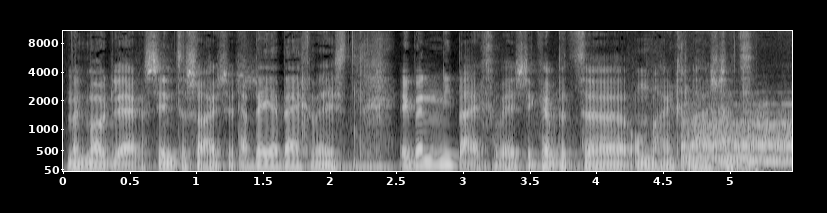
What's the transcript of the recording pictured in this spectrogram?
met modulaire synthesizers. Daar ben jij bij geweest? Ik ben er niet bij geweest. Ik heb het online geluisterd.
